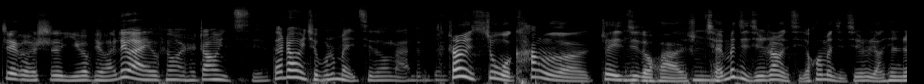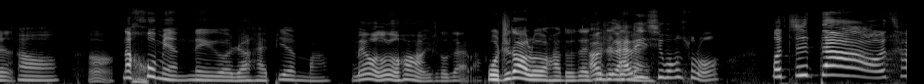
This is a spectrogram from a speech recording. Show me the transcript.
这个是一个评委，另外一个评委是张雨绮，但张雨绮不是每期都来，对不对？张雨绮，就我看了这一季的话，嗯前面几期是张雨绮，后面几期是杨天真。啊、嗯，那后面那个人还变吗？没有罗永浩好像一直都在吧？我知道罗永浩都在，就是来了一期汪苏泷，我知道，我超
